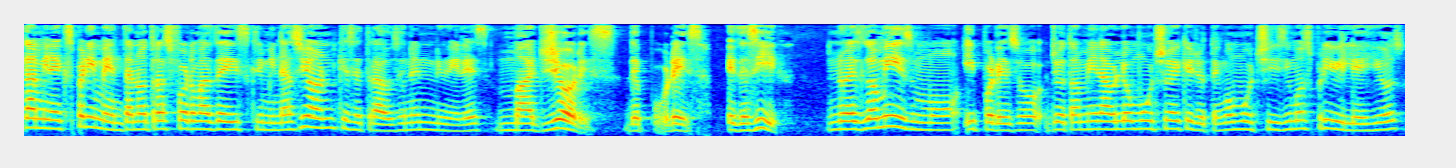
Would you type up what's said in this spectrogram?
también experimentan otras formas de discriminación que se traducen en niveles mayores de pobreza. Es decir, no es lo mismo y por eso yo también hablo mucho de que yo tengo muchísimos privilegios,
